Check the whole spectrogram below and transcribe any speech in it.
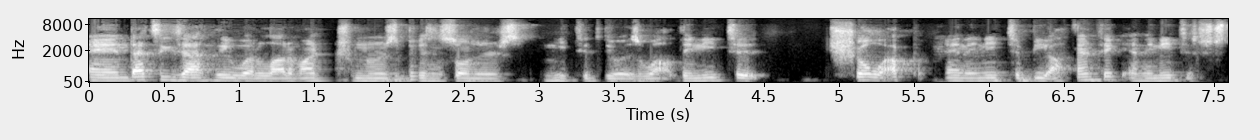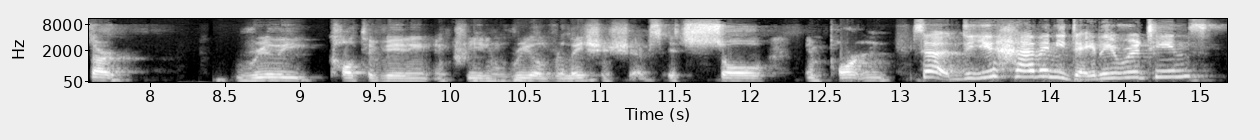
And that's exactly what a lot of entrepreneurs and business owners need to do as well. They need to show up and they need to be authentic and they need to start really cultivating and creating real relationships. It's so important. So, do you have any daily routines?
